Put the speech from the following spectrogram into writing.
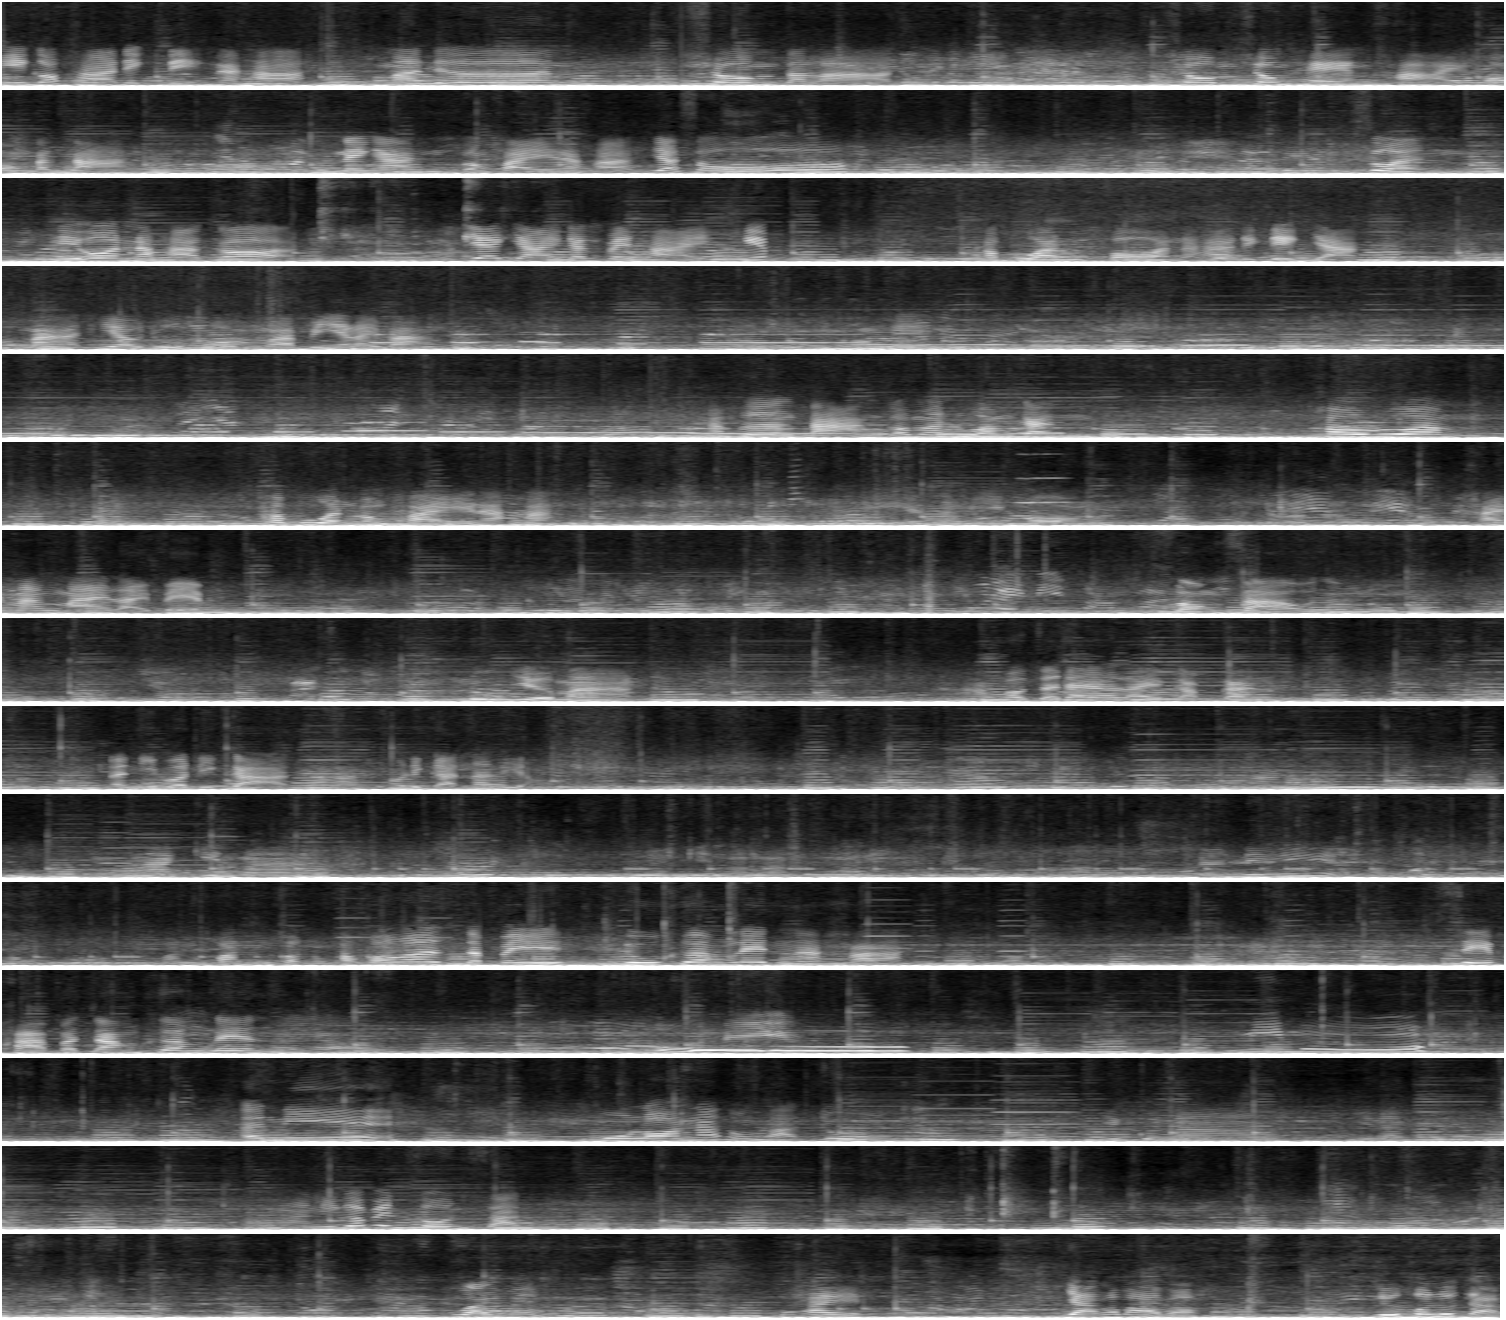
นี้ก็พาเด็กๆนะคะ มาเดินชมตลาด ชมชมแผงขายของต่างๆ ในงานบ้างไฟนะคะยะโส จำเครื่องเล่นมีหมู อันนี้ หมูร้อนน่าสงสารจุงยิโกนายินากลัอันนี้ก็เป็นโซนสัตว์ ไวไหม ใช่ อยากระบายเหรอ หรือคนรู้จัก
